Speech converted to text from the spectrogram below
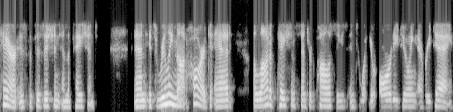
care is the physician and the patient. And it's really not hard to add a lot of patient-centered policies into what you're already doing every day.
